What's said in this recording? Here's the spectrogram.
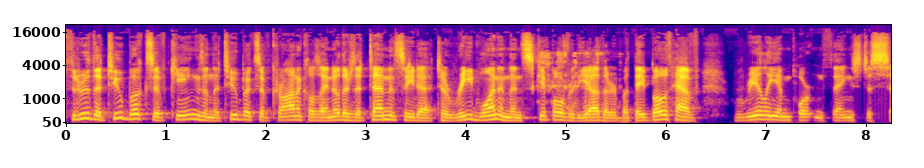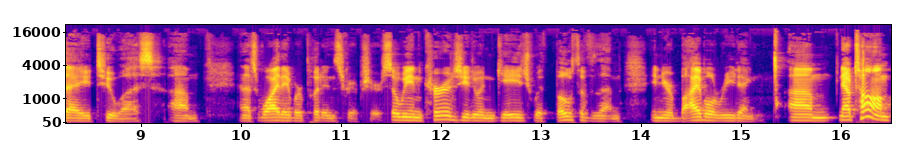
through the two books of Kings and the two books of Chronicles. I know there's a tendency to to read one and then skip over the other, but they both have really important things to say to us. Um, and that's why they were put in Scripture. So we encourage you to engage with both of them in your Bible reading. Um, now, Tom,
